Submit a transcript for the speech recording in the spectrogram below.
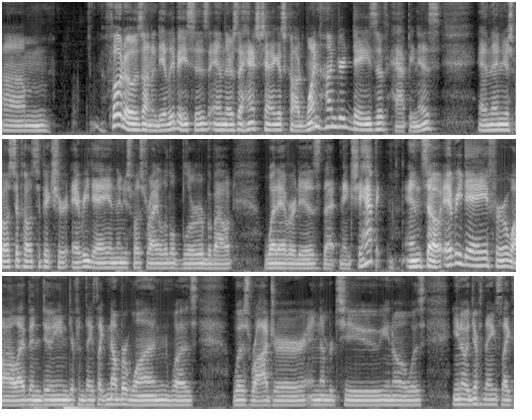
um, photos on a daily basis, and there's a hashtag. It's called 100 Days of Happiness. And then you're supposed to post a picture every day, and then you're supposed to write a little blurb about whatever it is that makes you happy. And so every day for a while, I've been doing different things. Like number one was was Roger, and number two, you know, was you know different things like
